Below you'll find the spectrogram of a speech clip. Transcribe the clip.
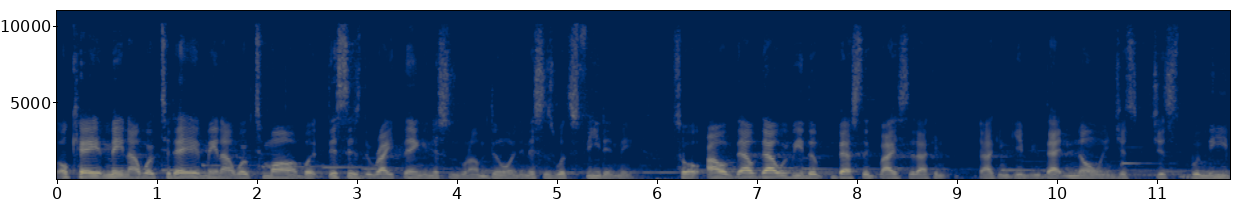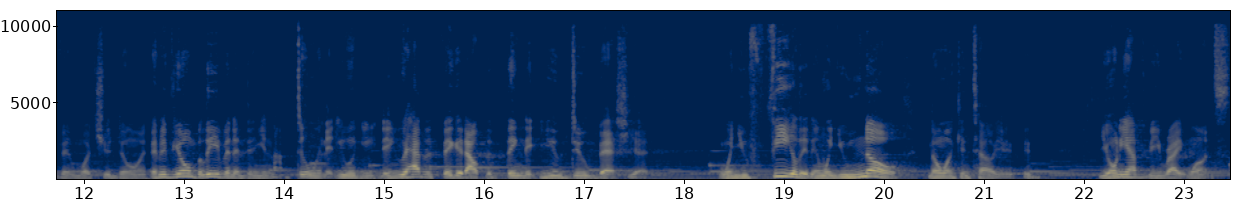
okay, it may not work today, it may not work tomorrow, but this is the right thing, and this is what I'm doing, and this is what's feeding me. So would, that, that would be the best advice that I can I can give you. That knowing, just just believe in what you're doing. And if you don't believe in it, then you're not doing it. You you, you haven't figured out the thing that you do best yet. When you feel it and when you know, no one can tell you. It, you only have to be right once.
